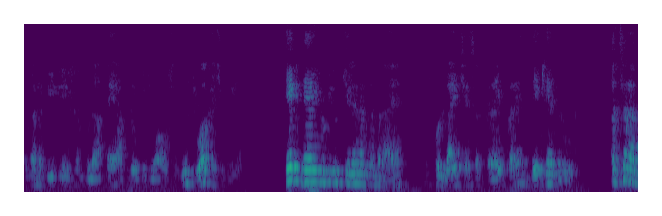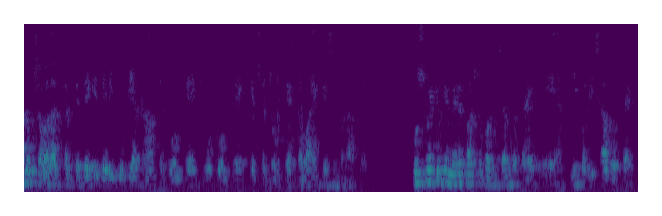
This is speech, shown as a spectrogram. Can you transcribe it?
खुदा नबी के हम बुलाते हैं, आप लोगों की दुआओं से। उस दुआ का शुक्रिया। एक नया यूट्यूब चैनल हमने बनाया है, उसको लाइक शेयर सब्सक्राइब करें, देखें ज़रूर। अक्सर आप लोग सवाल करते थे कि जड़ी बूटियाँ कहाँ से तोड़ते हैं, क्यों तोड़ते हैं, कैसे तोड़ते हैं, दवाएँ कैसे बनाते हैं? उसमें क्योंकि मेरे पास तो पाकिस्तान में टाइम नहीं है, हकीम अली साहब होते हैं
